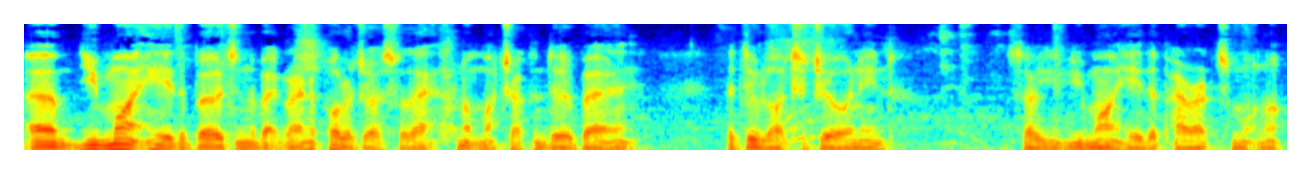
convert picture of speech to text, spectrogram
um, you might hear the birds in the background, apologise for that, not much I can do about it. They do like to join in, so you, you might hear the parrots and whatnot.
